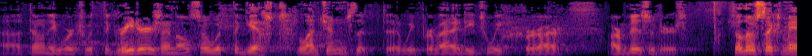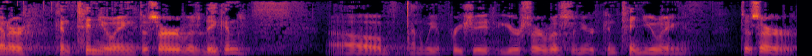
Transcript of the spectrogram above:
uh, Tony works with the greeters and also with the guest luncheons that uh, we provide each week for our, our visitors. So those six men are continuing to serve as deacons, uh, and we appreciate your service and your continuing to serve.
